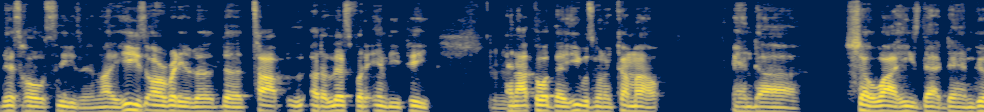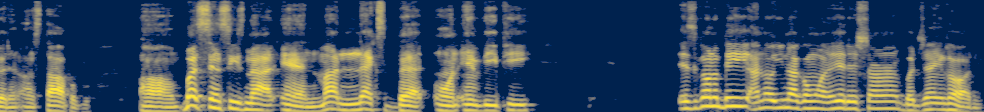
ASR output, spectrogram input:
this whole season. Like he's already the the top of the list for the MVP, Mhm. and I thought that he was going to come out and uh, show why he's that damn good and unstoppable. Um, but since he's not in, my next bet on MVP is going to be. I know you're not going to want to hear this, Sharon, but James Harden.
